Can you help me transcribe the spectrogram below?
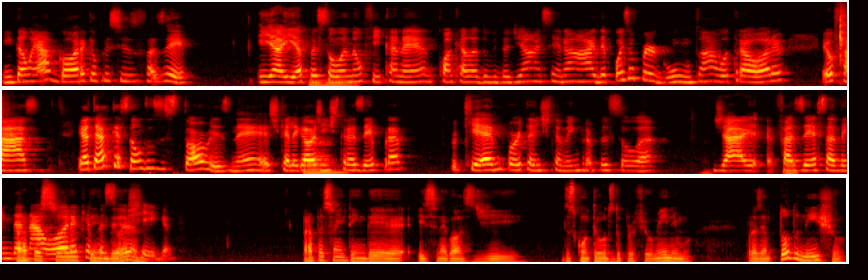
então é agora que eu preciso fazer. E aí a pessoa uhum. não fica, né, com aquela dúvida de, ah, será? Ah, depois eu pergunto, ah, outra hora eu faço. E até a questão dos stories, né? Acho que é legal a gente trazer para porque é importante também para a pessoa já fazer essa venda pra na hora que a pessoa chega. Para a pessoa entender esse negócio de dos conteúdos do perfil mínimo, por exemplo, todo nicho,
